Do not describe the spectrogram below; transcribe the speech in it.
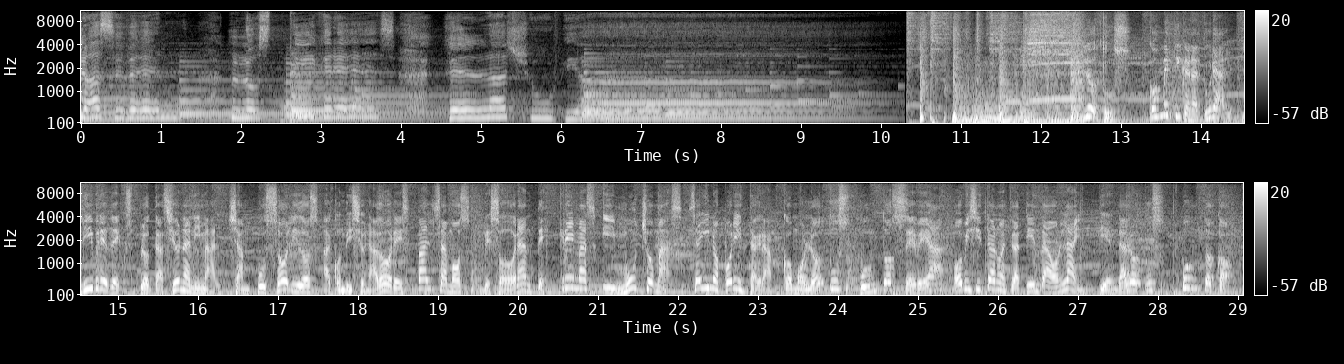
ya se ven los tigres en la lluvia. Lotus. Cosmética natural, libre de explotación animal. Shampoos sólidos, acondicionadores, bálsamos, desodorantes, cremas y mucho más. Seguinos por Instagram como lotus.cba o visita nuestra tienda online tiendalotus.com.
